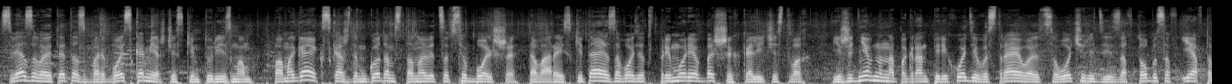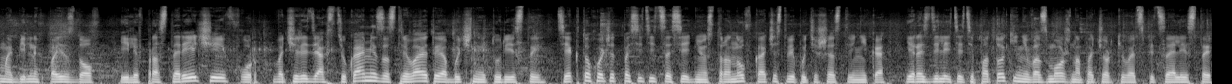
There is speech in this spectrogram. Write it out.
Связывают это с борьбой с коммерческим туризмом. Помогая с каждым годом становится все больше. Товары из Китая завозят в Приморье в больших количествах. Ежедневно на погранпереходе выстраиваются очереди из автобусов и автомобильных поездов. Или в просторечии фур. В очередях с тюками застревают и обычные туристы. Те, кто хочет посетить соседнюю страну в качестве путешественника. И разделить эти потоки невозможно, подчеркивают специалисты.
